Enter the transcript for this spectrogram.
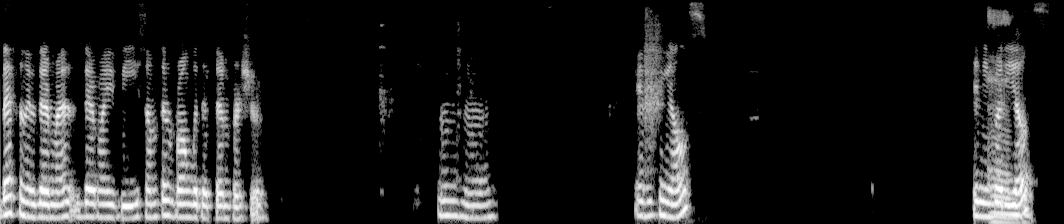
definitely there might there might be something wrong with the temperature. Mm-hmm. Anything else? Anybody And else?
